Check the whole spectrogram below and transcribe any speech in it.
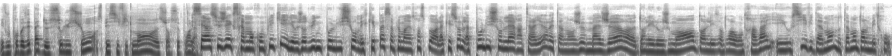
mais vous proposez pas de solution spécifiquement euh, sur ce point-là. C'est un sujet extrêmement compliqué. Il y a aujourd'hui une pollution, mais ce qui n'est pas simplement les transports. La question de la pollution de l'air intérieur est un enjeu majeur euh, dans les logements, dans les endroits où on travaille et aussi évidemment, notamment dans le métro.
